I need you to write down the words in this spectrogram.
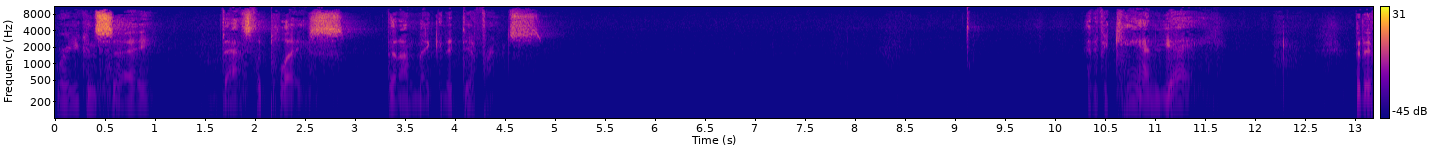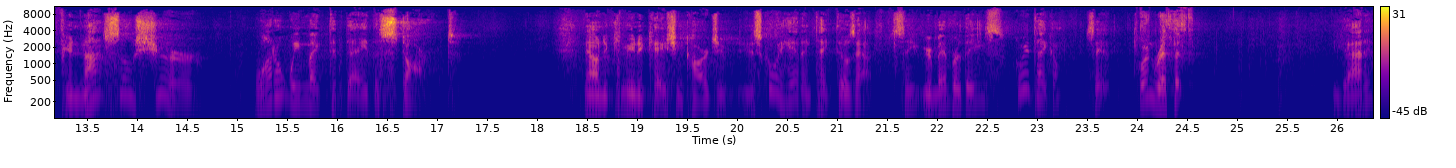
where you can say, that's the place that I'm making a difference? And if you can, yay. But if you're not so sure, why don't we make today the start? Now, on the communication cards, you, you just go ahead and take those out. See, remember these? Go ahead and take them. See it? Go ahead and rip it. You got it?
